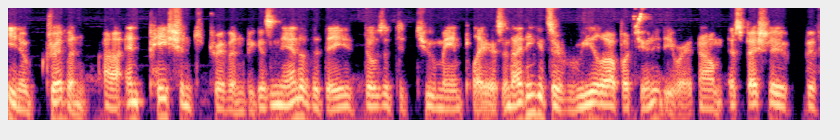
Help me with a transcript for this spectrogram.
you know driven uh, and patient driven because in the end of the day those are the two main players. And i think it's a real opportunity right now especially with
